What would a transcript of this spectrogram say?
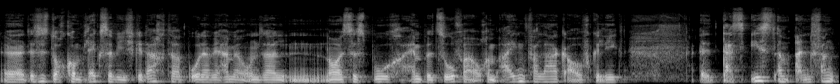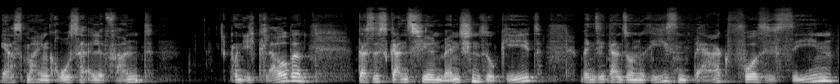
äh, das ist doch komplexer, wie ich gedacht habe. Oder wir haben ja unser neuestes Buch Hempels Sofa auch im Eigenverlag aufgelegt. Äh, das ist am Anfang erstmal ein großer Elefant. Und ich glaube, dass es ganz vielen Menschen so geht, wenn sie dann so einen Riesenberg vor sich sehen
